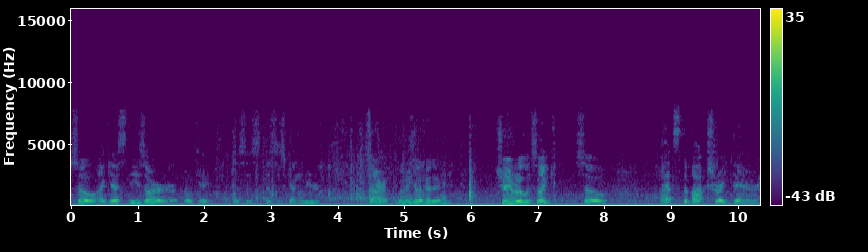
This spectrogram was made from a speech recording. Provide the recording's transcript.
So I guess these are okay. This is this is kind of weird. Sorry, let me go ahead and show you what it looks like. So that's the box right there.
